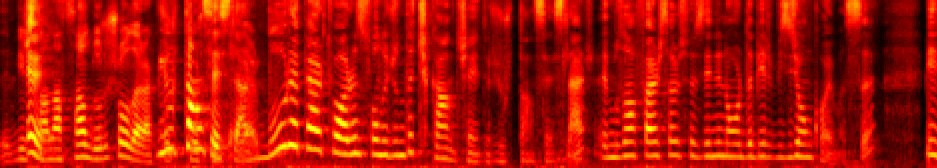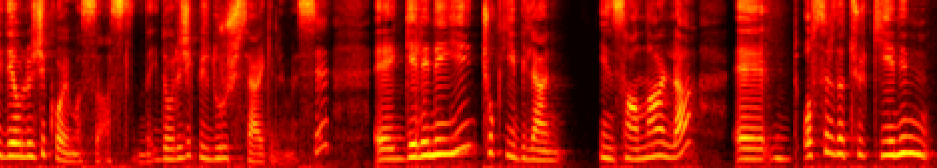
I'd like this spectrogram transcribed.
bir Evet. sanatsal duruş olarak. Yurttan sesler. Bu repertuarın sonucunda çıkan şeydir yurttan sesler. E, Muzaffer Sarı Sözen'in orada bir vizyon koyması, bir ideoloji koyması aslında. ideolojik bir duruş sergilemesi. E, geleneği çok iyi bilen insanlarla e, o sırada Türkiye'nin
